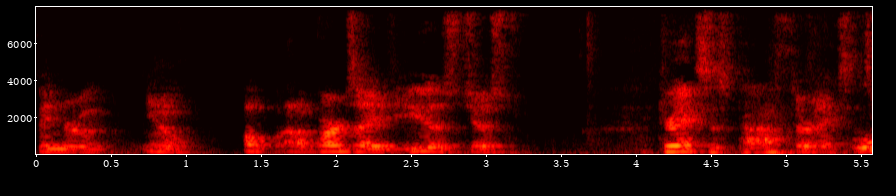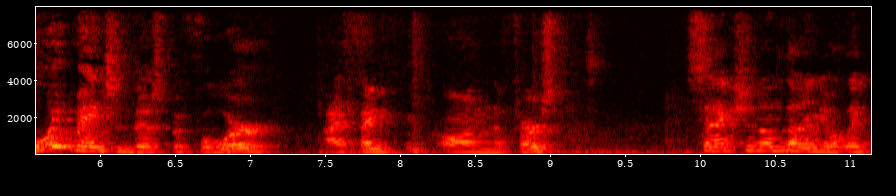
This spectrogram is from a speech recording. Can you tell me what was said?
being re- you know up at a bird's eye view, is just Drake's his path. directs. Well, we've mentioned this before, I think, on the first section on Daniel. Like,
